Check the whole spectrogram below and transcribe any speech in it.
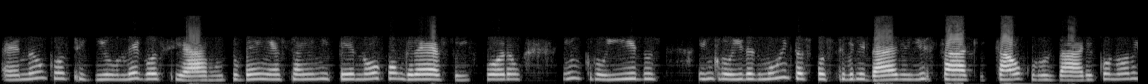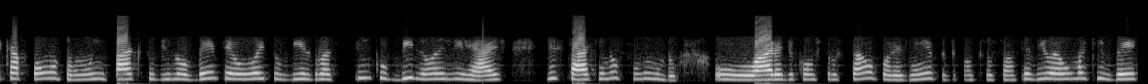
é, não conseguiu negociar muito bem essa MP no Congresso e foram incluídos incluídas muitas possibilidades de saque. Cálculos da área econômica apontam um impacto de 98,5 bilhões de reais de saque no fundo. O área de construção, por exemplo, de construção civil, é uma que vê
